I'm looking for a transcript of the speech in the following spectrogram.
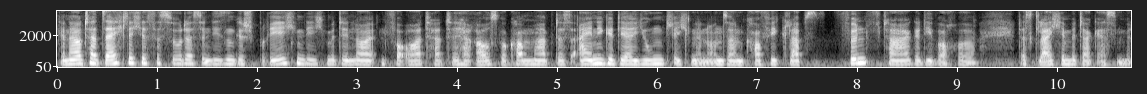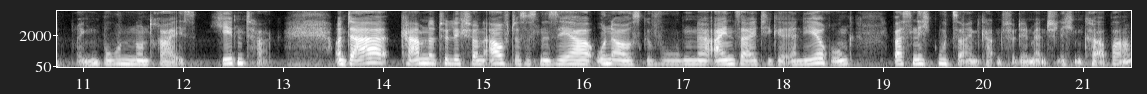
Genau, tatsächlich ist es so, dass in diesen Gesprächen, die ich mit den Leuten vor Ort hatte, herausbekommen habe, dass einige der Jugendlichen in unseren Coffee Clubs fünf Tage die Woche das gleiche Mittagessen mitbringen, Bohnen und Reis, jeden Tag. Und da kam natürlich schon auf, dass es eine sehr unausgewogene, einseitige Ernährung, was nicht gut sein kann für den menschlichen Körper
